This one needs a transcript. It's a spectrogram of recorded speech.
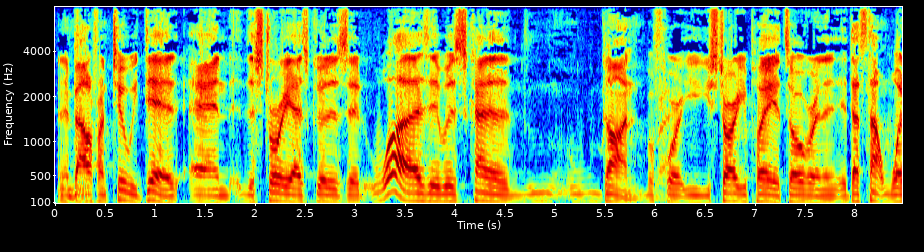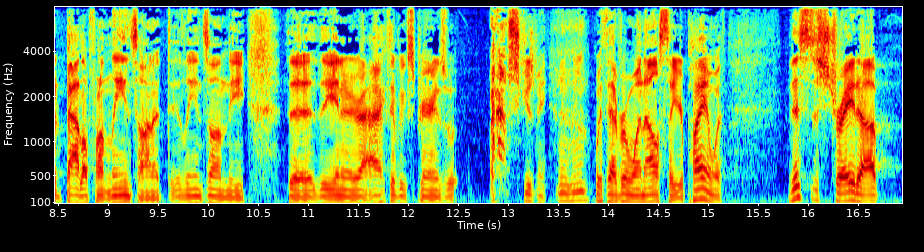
And then Battlefront 2 we did, and the story as good as it was, it was kind of gone before you, you start, you play, it's over, and then it, that's not what Battlefront leans on. It, it leans on the, the, the interactive experience, with, excuse me, with everyone else that you're playing with. This is a straight up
